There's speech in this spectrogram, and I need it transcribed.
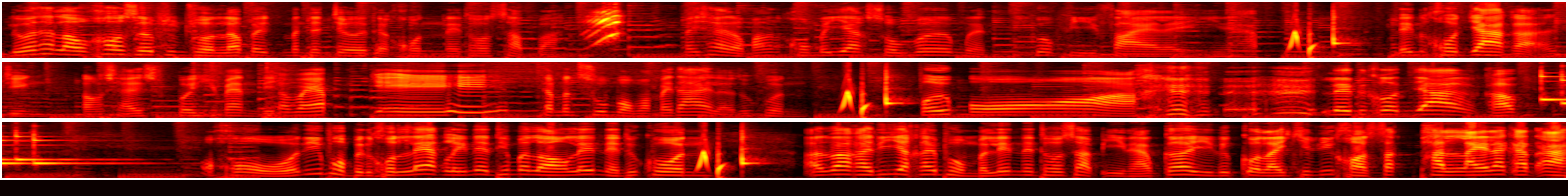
หรือว่าถ้าเราเข้าเซิร์ฟชุมชนแล้วไปมันจะเจอแต่คนในโทรศัพท์วะ ไม่ใช่หรอกมั้งคงไม่แยกโซเวอร์เหมือนพวกฟรีไฟอะไรอย่างงี้นะครับ เล่นโคตรยากอะจริงๆลองใช้ Superhuman ดิแวบเย้แต่มันซูมออกมาไม่ได้เหรอทุกคนปึ๊บอ๋อเล่นโคตรยากอะครับโอ้โห นี่ผมเป็นคนแรกเลยเนี่ยที่มาลองเล่นเนี่ยทุกคน อันว่าใครที่อยากให้ผมมาเล่นในโทรศัพท์อีกนะครับ ก็อย่าลืมกดไลค์คลิปนี้ขอสักพันไลค์แล้วกันอะ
